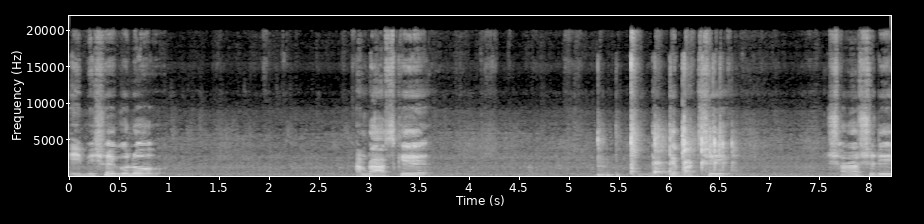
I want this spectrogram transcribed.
এই বিষয়গুলো আমরা আজকে দেখতে পাচ্ছি, সরাসরি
